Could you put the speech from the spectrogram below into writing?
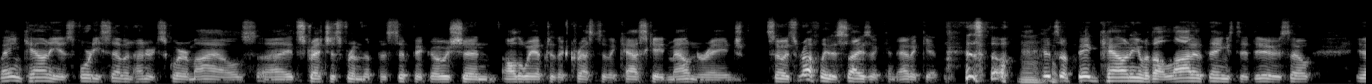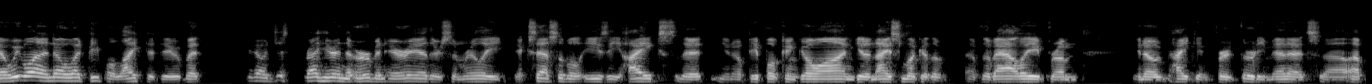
Lane County is 4,700 square miles. Uh, it stretches from the Pacific Ocean all the way up to the crest of the Cascade Mountain Range. So it's roughly the size of Connecticut. so mm. it's a big county with a lot of things to do. So, you know, we want to know what people like to do, but you know, just right here in the urban area, there's some really accessible, easy hikes that you know people can go on, get a nice look of the of the valley from, you know, hiking for 30 minutes uh, up,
